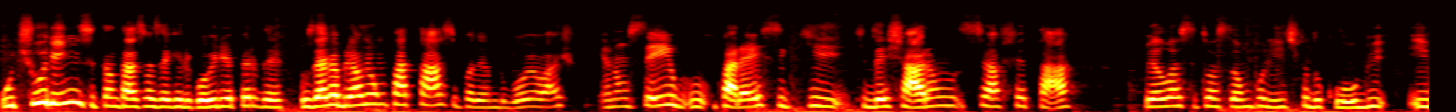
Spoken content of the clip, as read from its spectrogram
O Turin, se tentasse fazer aquele gol, iria perder. O Zé Gabriel deu um pataço pra dentro do gol, eu acho. Eu não sei, parece que, que deixaram se afetar pela situação política do clube e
